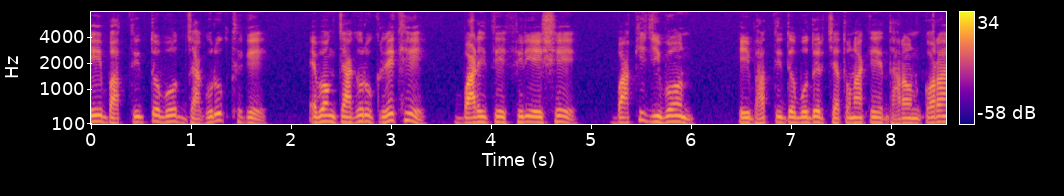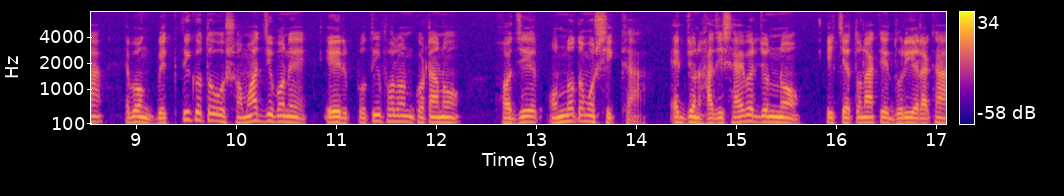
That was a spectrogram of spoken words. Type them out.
এই ভাতৃত্ববোধ জাগরুক থেকে এবং জাগরুক রেখে বাড়িতে ফিরে এসে বাকি জীবন এই ভ্রাতৃত্ববোধের চেতনাকে ধারণ করা এবং ব্যক্তিগত ও সমাজ জীবনে এর প্রতিফলন ঘটানো হজের অন্যতম শিক্ষা। একজন হাজি সাহেবের জন্য এই চেতনাকে ধরিয়ে রাখা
